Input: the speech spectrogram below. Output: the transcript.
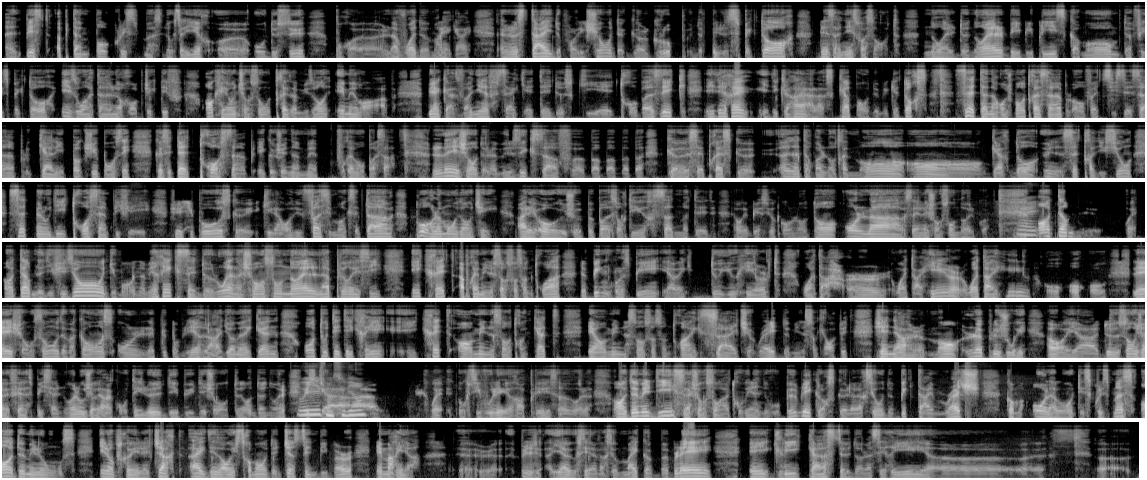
une piste up-tempo Christmas, donc c'est-à-dire euh, au-dessus pour euh, la voix de Maria Carey. Le style de production de girl group de Phil Spector des années 60. Noël de Noël, Baby Please, Come Home de Phil Spector, ils ont atteint leur objectif en créant une chanson très amusante et mémorable. Bien qu'Asvaniev s'inquiétait de ce qui est trop basique, il, il déclarait à la SCAP en 2014 c'est un arrangement très simple. En fait, si c'est simple qu'à l'époque, j'ai pensé que c'était trop simple et que je n'aimais vraiment pas ça. Les gens de la musique savent euh, bah, bah, bah, bah, que c'est presque un intervalle d'entraînement en gardant une, cette tradition, cette mélodie trop simplifiée. Je suppose qu'il a rendu facilement acceptable pour le monde entier. Allez, oh, je peux pas sortir ça de ma tête. Ah oui, bien sûr qu'on l'entend, on l'a, c'est les chansons de Noël, quoi. En termes En termes de diffusion, du moins en Amérique, c'est de loin la chanson Noël la plus réussie, écrite après 1963 de Bing Crosby et avec Do You Hear It? What I Heard, What I Hear, What I Hear, oh oh oh. Les chansons de vacances ont les plus populaires la radio américaine ont toutes été créées, écrites en 1934 et en 1963 avec Slide Rate de 1948, généralement le plus joué. Alors, il y a deux ans, j'avais fait un spécial Noël où j'avais raconté le début des chanteurs de Noël. Oui, je m'en souviens. Ouais, donc si vous voulez rappeler ça, voilà. En 2010, la chanson a trouvé un nouveau public lorsque la version de Big Time Rush, comme All I Want Is Christmas, en 2011, il obstruait les charts avec des enregistrements de Justin Bieber et Maria. Euh, il y a aussi la version Michael Bublé et Glee cast dans la série euh,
